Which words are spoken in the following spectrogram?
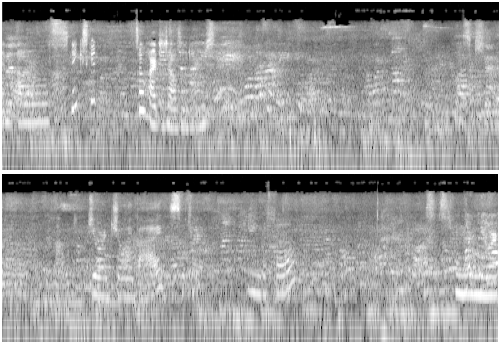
in all snake skin. so hard to tell sometimes. Little um, Joy bags, which are beautiful from their newer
